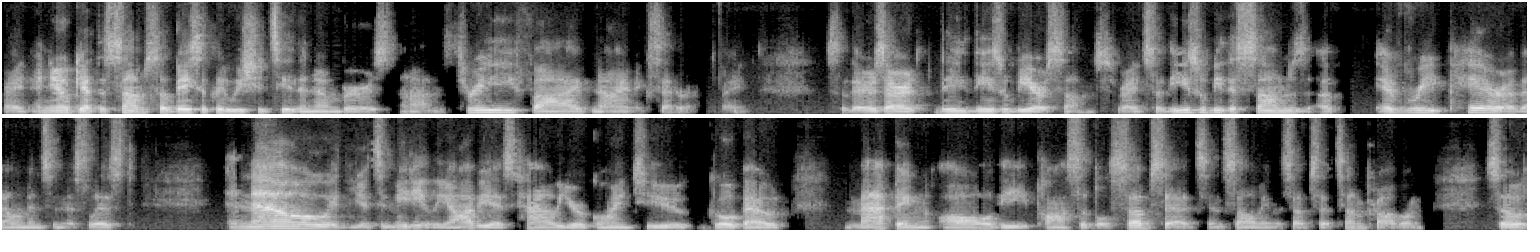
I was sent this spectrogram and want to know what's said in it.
right? And you'll get the sum. So basically we should see the numbers um, three, five, nine, etc. right? So there's our, the, these would be our sums, right? So these would be the sums of every pair of elements in this list and now it, it's immediately obvious how you're going to go about mapping all the possible subsets and solving the subset sum problem. So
